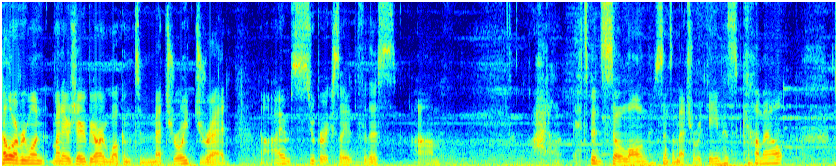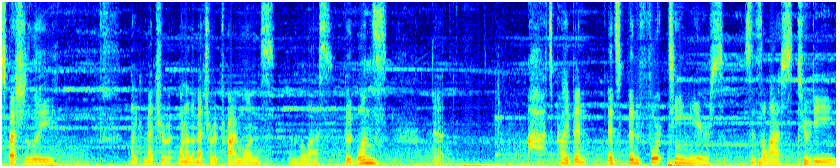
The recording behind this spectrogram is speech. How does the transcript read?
Hello everyone, my name is Jerry BR and welcome to Metroid Dread. Uh, I am super excited for this. Um, I don't. It's been so long since a Metroid game has come out, especially like Metroid, one of the Metroid Prime ones, one of the last good ones. Uh, ah, it's probably been it's been 14 years since the last 2D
